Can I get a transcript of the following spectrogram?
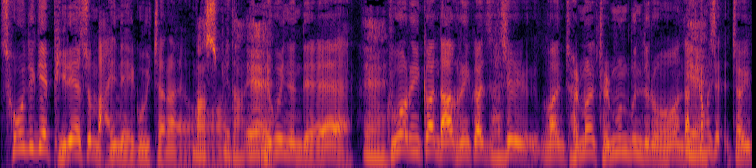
소득에 비례해서 많이 내고 있잖아요. 맞습니다. 예. 내고 있는데 예. 그거 그러니까 나 그러니까 사실 젊은 젊은 분들은 나 예. 평생 저희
